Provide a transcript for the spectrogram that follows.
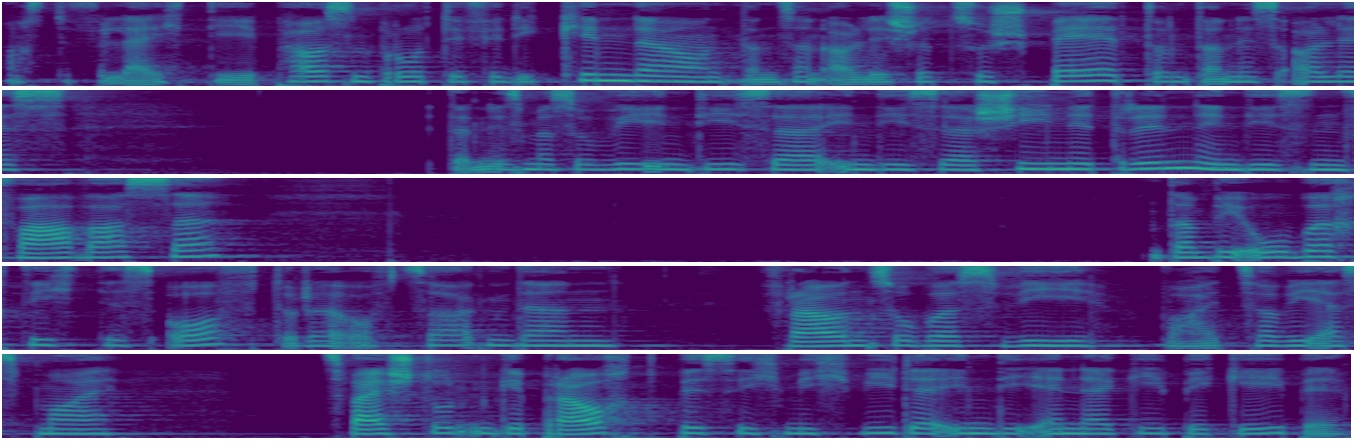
machst du vielleicht die Pausenbrote für die Kinder und dann sind alle schon zu spät und dann ist alles, dann ist man so wie in dieser, in dieser Schiene drin, in diesem Fahrwasser. Und dann beobachte ich das oft oder oft sagen dann Frauen sowas wie, boah, jetzt habe ich erst mal zwei Stunden gebraucht, bis ich mich wieder in die Energie begebe.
